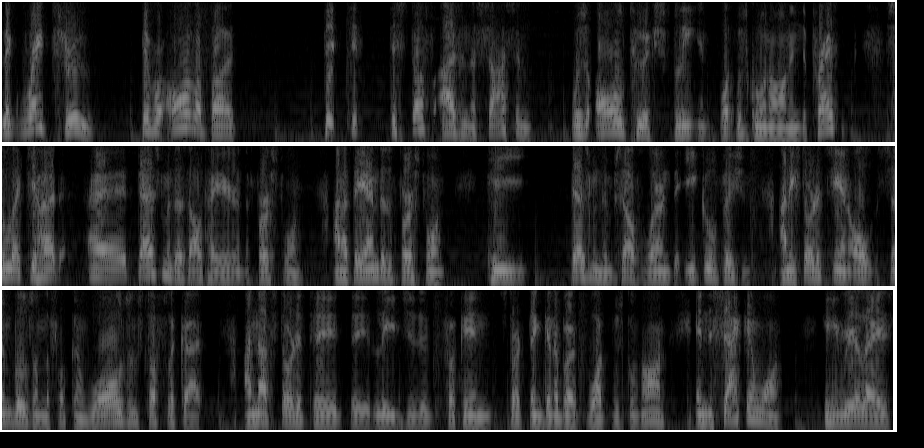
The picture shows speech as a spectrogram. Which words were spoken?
like right through, they were all about the the, the stuff as an assassin was all to explain what was going on in the present. So like you had uh, Desmond as Altair in the first one, and at the end of the first one, he Desmond himself learned the eagle vision, and he started seeing all the symbols on the fucking walls and stuff like that and that started to, to lead you to fucking start thinking about what was going on. In the second one, he realized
